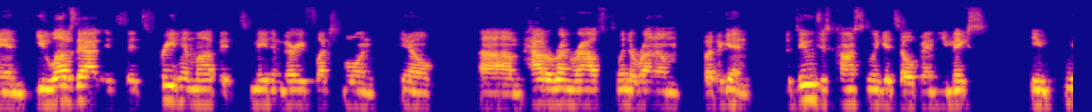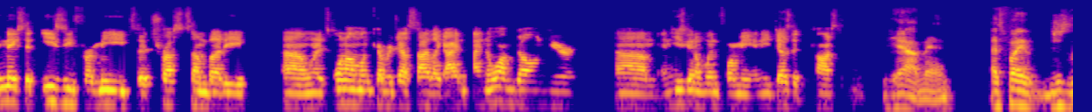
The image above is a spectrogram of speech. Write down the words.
And he loves that. It's it's freed him up. It's made him very flexible, and you know um, how to run routes, when to run them. But again, the dude just constantly gets open. He makes he he makes it easy for me to trust somebody uh, when it's one-on-one coverage outside. Like I I know where I'm going here, um, and he's going to win for me, and he does it constantly. Yeah, man. That's funny. Just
